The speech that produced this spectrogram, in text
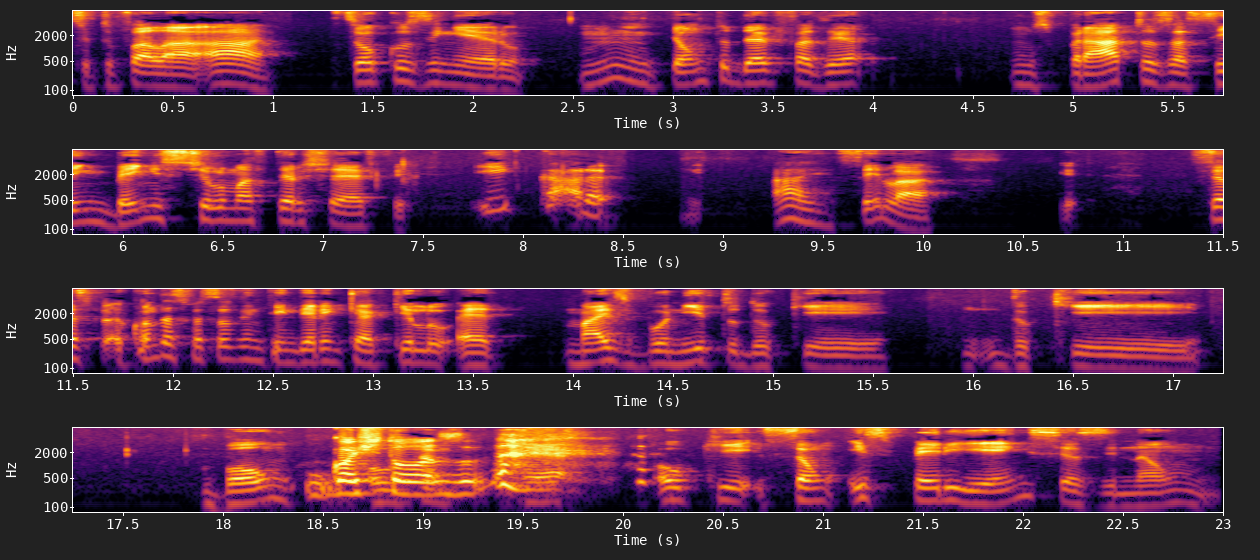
se tu falar, ah, sou cozinheiro, Hum, então tu deve fazer uns pratos assim, bem estilo Masterchef. E, cara, ai, sei lá. Se as, quando as pessoas entenderem que aquilo é mais bonito do que do que bom, gostoso, ou, é, ou que são experiências e não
